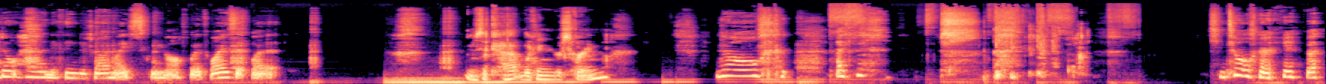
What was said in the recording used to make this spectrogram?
I don't have anything to dry my screen off with. Why is it wet? Was a cat licking your screen? No, I think. Don't worry about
